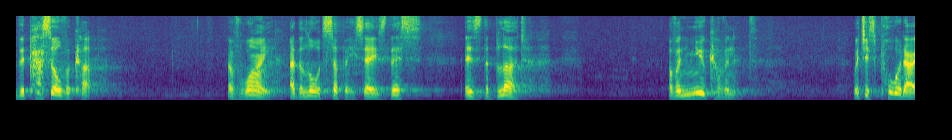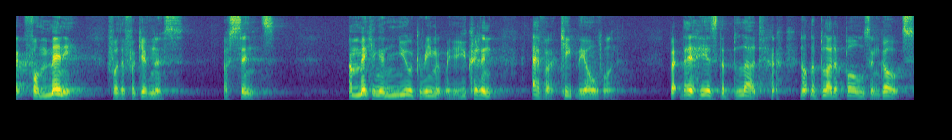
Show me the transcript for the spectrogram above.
the Passover cup of wine at the Lord's Supper, he says, This is the blood of a new covenant, which is poured out for many for the forgiveness of sins. I'm making a new agreement with you. You couldn't ever keep the old one. But there, here's the blood, not the blood of bulls and goats,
